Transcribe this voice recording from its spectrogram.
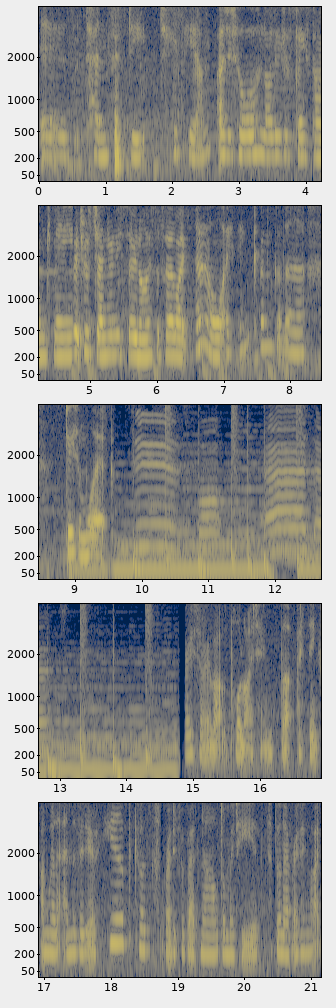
is 10.52 p.m. As you saw, Lolly just FaceTimed me, which was genuinely so nice of her. Like, now I think I'm gonna do some work. Very sorry about the poor lighting, but I think I'm gonna end the video here because I'm ready for bed now, done my teeth, done everything like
